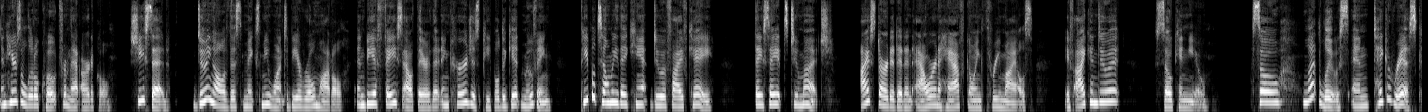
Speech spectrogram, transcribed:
And here's a little quote from that article. She said, Doing all of this makes me want to be a role model and be a face out there that encourages people to get moving. People tell me they can't do a 5K. They say it's too much. I started at an hour and a half going three miles. If I can do it, so can you. So let loose and take a risk.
